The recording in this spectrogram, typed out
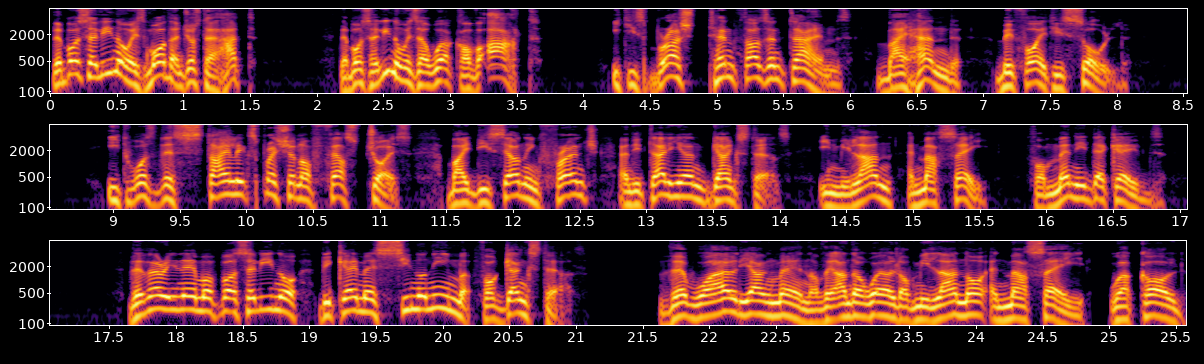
The Borsalino is more than just a hat. The Borsalino is a work of art. It is brushed 10,000 times, by hand, before it is sold. It was the style expression of first choice by discerning French and Italian gangsters in Milan and Marseille for many decades. The very name of Borsalino became a synonym for gangsters. The wild young men of the underworld of Milano and Marseille were called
